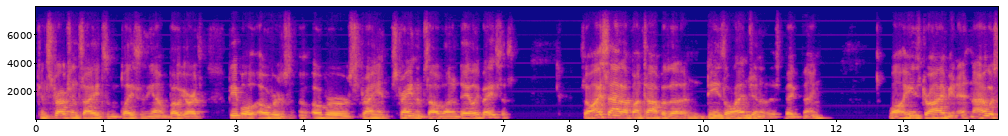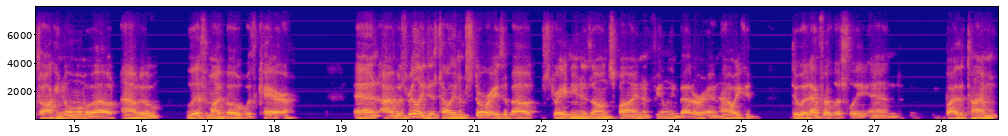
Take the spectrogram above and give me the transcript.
construction sites and places, you know, boatyards, people over overstrain strain themselves on a daily basis. So I sat up on top of the diesel engine of this big thing while he's driving it, and I was talking to him about how to lift my boat with care. And I was really just telling him stories about straightening his own spine and feeling better and how he could do it effortlessly. And by the time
